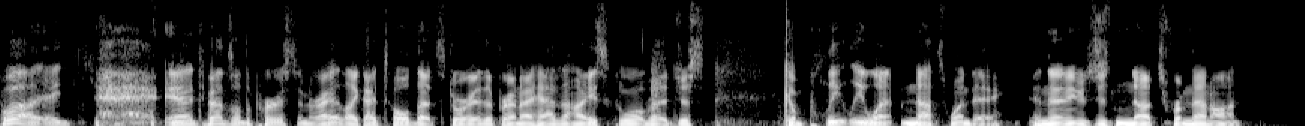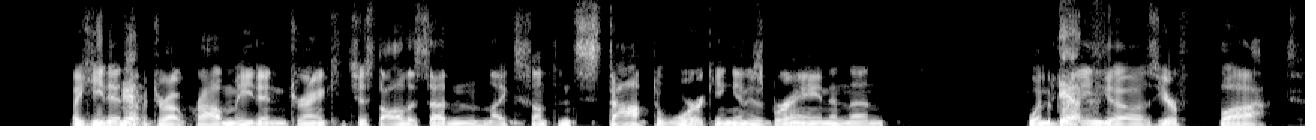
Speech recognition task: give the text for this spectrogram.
Well, it, and it depends on the person, right? Like I told that story of the friend I had in high school that just completely went nuts one day, and then he was just nuts from then on. Like he didn't Yeah. have a drug problem, he didn't drink. Just all of a sudden, like something stopped working in his brain, and then when the Yeah. brain goes, you're fucked.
